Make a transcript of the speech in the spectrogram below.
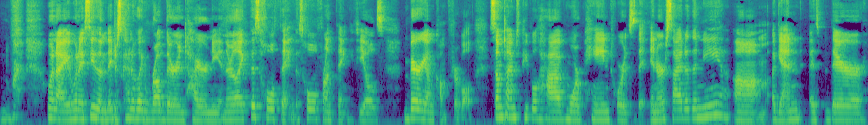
when I when I see them, they just kind of like rub their entire knee and they're like, this whole thing, this whole front thing feels very uncomfortable. Sometimes people have more pain towards the inner side of the knee. Um, again, if they're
